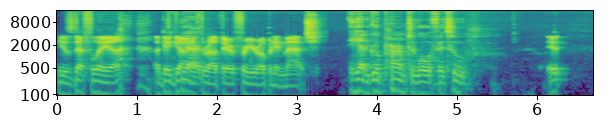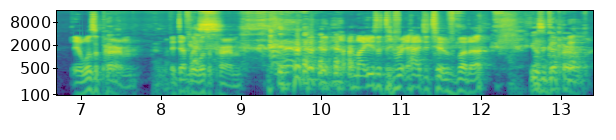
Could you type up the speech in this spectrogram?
he was definitely a, a good guy yeah. to throw out there for your opening match. He had a good perm to go with it too. It it was a perm. It definitely yes. was a perm. I might use a different adjective, but uh, it was a good perm.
